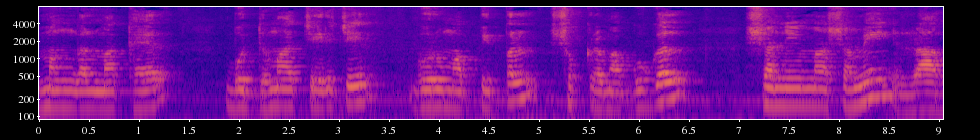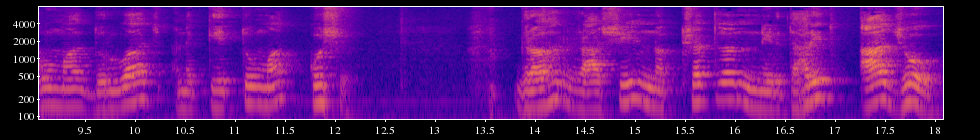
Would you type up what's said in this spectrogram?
મંગલમાં ખેર, બુદ્ધમાં ચીરચીર, ગુરુમાં પીપલ, શુક્રમાં ગુગલ શનિમાં શમી, રાહુમાં દુર્વાજ અને કેતુમાં કુશ. ગ્રહ, રાશિ, નક્ષત્ર નિર્ધારિત આ જો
